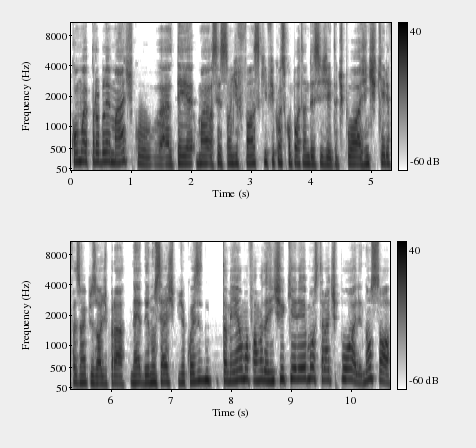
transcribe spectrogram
como é problemático é, ter uma sessão de fãs que ficam se comportando desse jeito. Tipo, a gente querer fazer um episódio para né, denunciar esse tipo de coisa também é uma forma da gente querer mostrar, tipo, olha, não só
